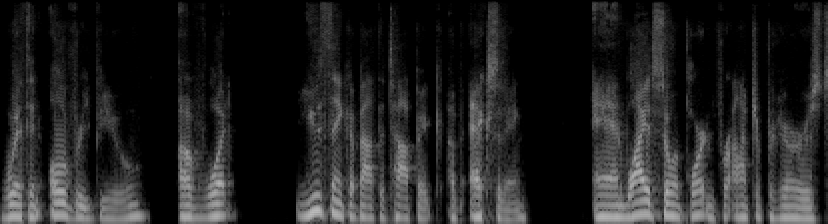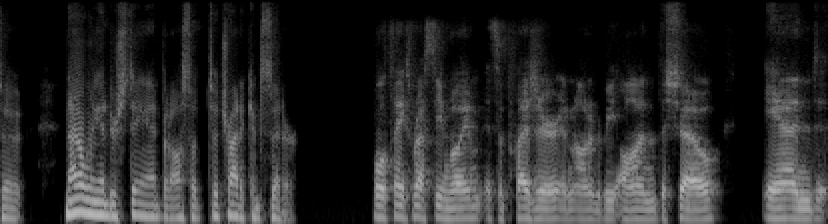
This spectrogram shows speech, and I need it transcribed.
with an overview of what you think about the topic of exiting and why it's so important for entrepreneurs to not only understand, but also to try to consider? Well, thanks, Rusty and William. It's a pleasure and honor to be on the show. And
